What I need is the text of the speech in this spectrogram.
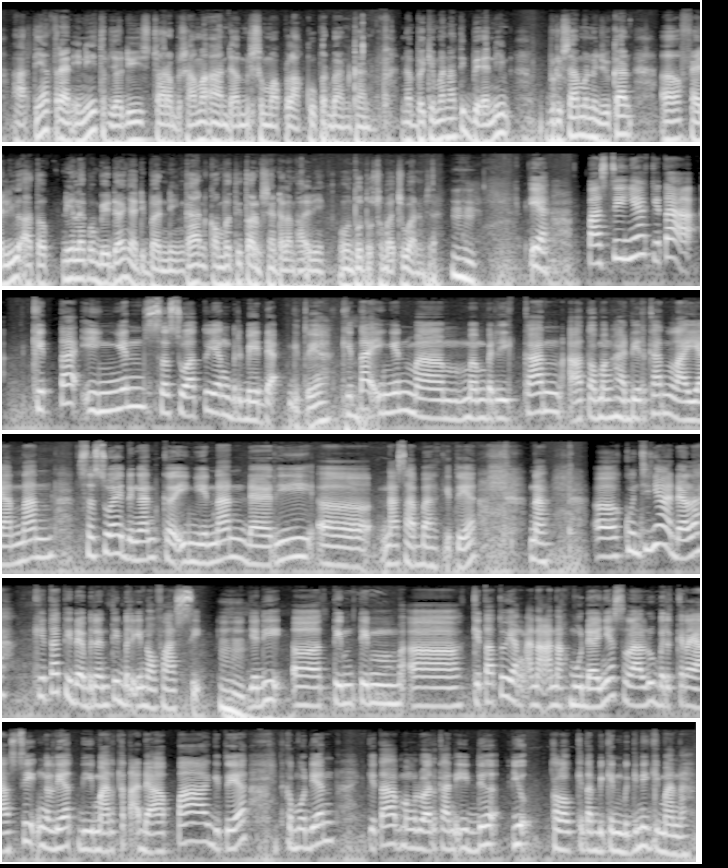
artinya tren ini terjadi secara bersamaan dan hampir semua pelaku perbankan nah bagaimana nanti BNI berusaha menunjukkan uh, value atau nilai pembedanya dibandingkan kompetitor misalnya dalam hal ini untuk untuk sobat cuan misalnya Mhm. Iya, pastinya kita kita ingin sesuatu yang berbeda gitu ya. Kita ingin mem- memberikan atau menghadirkan layanan sesuai dengan keinginan dari eh, nasabah gitu ya. Nah, eh, kuncinya adalah kita tidak berhenti berinovasi. Jadi eh, tim-tim eh, kita tuh yang anak-anak mudanya selalu berkreasi ngelihat di market ada apa gitu ya. Kemudian kita mengeluarkan ide, yuk kalau kita bikin begini gimana?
